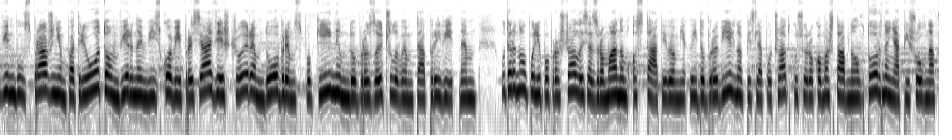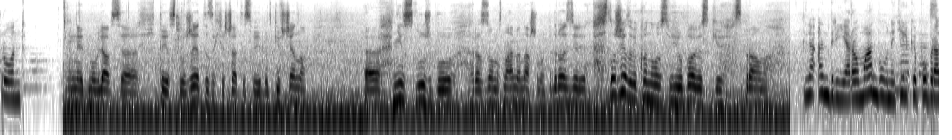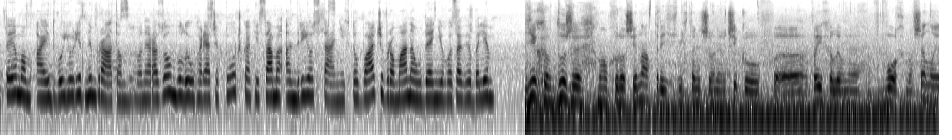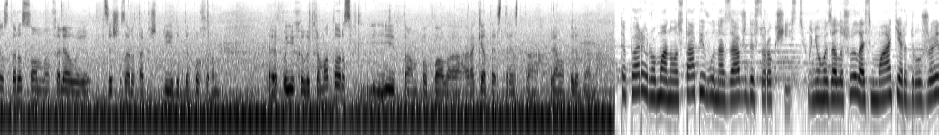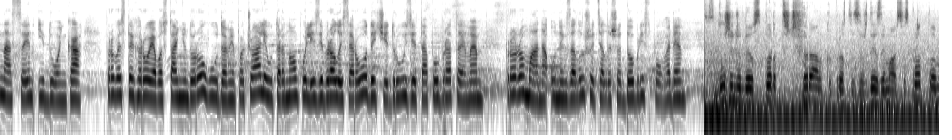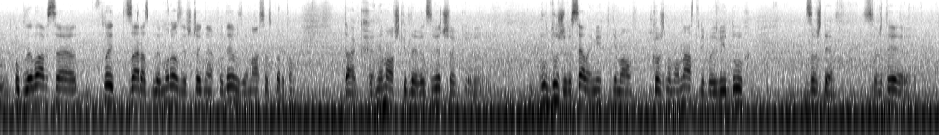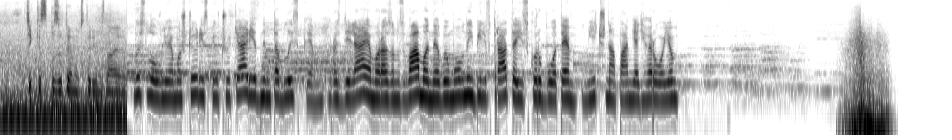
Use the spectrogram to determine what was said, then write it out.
Він був справжнім патріотом, вірним військовій присязі, щирим, добрим, спокійним, доброзичливим та привітним. У Тернополі попрощалися з Романом Остапівим, який добровільно після початку широкомасштабного вторгнення пішов на фронт. не відмовлявся йти служити, захищати свою батьківщину. Е, Ніс службу разом з нами в нашому підрозділі. Служили, виконували свої обов'язки справно. Для Андрія Роман був не тільки побратимом, а й двоюрідним братом. Вони разом були у гарячих точках, і саме Андрій останній, хто бачив Романа у день його загибелі. Їхав дуже, мав хороший настрій, ніхто нічого не очікував. Поїхали Виїхали вони вдвох машиною з Тарасом Халявою. Це що зараз також приїдуть до похорон. Е, Поїхали в Краматорськ і там попала ракета С-300 прямо перед ними. Тепер Роману Остапіву назавжди 46. У нього залишилась матір, дружина, син і донька. Провести героя в останню дорогу у домі Почалі у Тернополі зібралися родичі, друзі та побратими. Про Романа у них залишаться лише добрі спогади. Дуже любив спорт щоранку, просто завжди займався спортом, обливався. Вплоть зараз були морози, щодня ходив, займався спортом. Так, не мав шкідливих звичок. Був дуже веселий, міг піднімав кожному настрій, бойовий дух. Завжди. Завжди тільки з позитивних сторін знаю. Висловлюємо щирі співчуття рідним та близьким. Розділяємо разом з вами невимовний біль втрати і скорботи. Вічна пам'ять герою.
